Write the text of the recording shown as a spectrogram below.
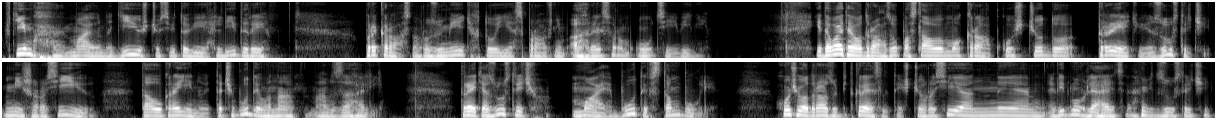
Втім, маю надію, що світові лідери прекрасно розуміють, хто є справжнім агресором у цій війні. І давайте одразу поставимо крапку щодо третьої зустрічі між Росією та Україною. Та чи буде вона взагалі? Третя зустріч має бути в Стамбулі. Хочу одразу підкреслити, що Росія не відмовляється від зустрічі.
